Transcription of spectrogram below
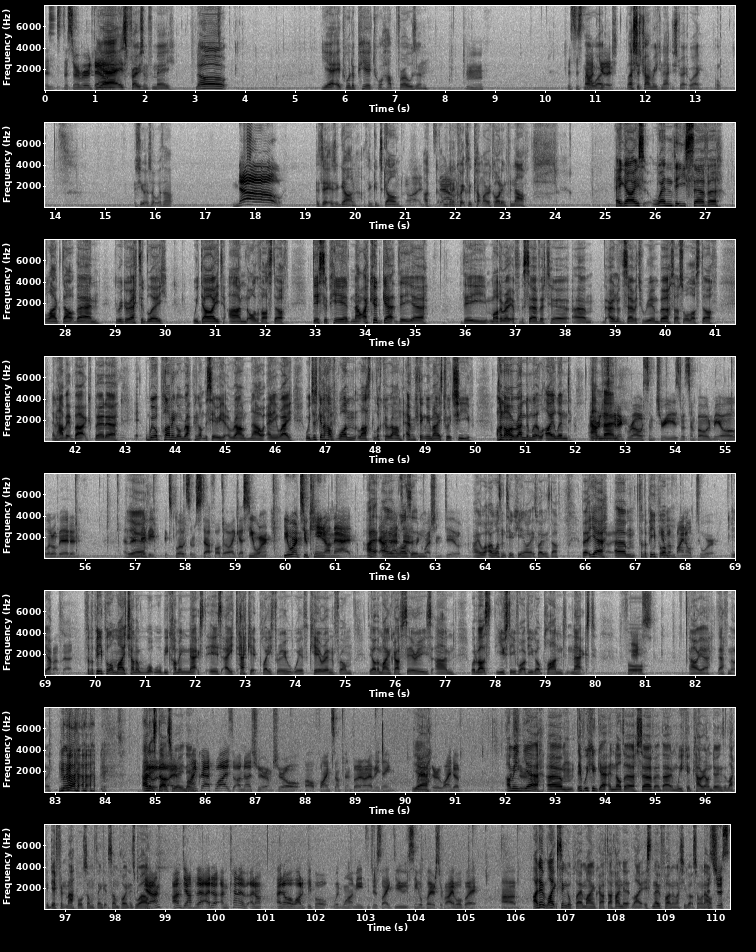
is the server down? Yeah, it's frozen for me. No. Yeah, it would appear to have frozen. Hmm. This is Oh, not wait. good. Let's just try and reconnect you straight away. Oh. See what's up with that. No! Is it is it gone? I think it's gone. Oh, I, it's I'm gonna quickly cut my recording for now. Hey guys, when the server lagged out then, regrettably, we died and all of our stuff disappeared. Now I could get the uh, the moderator for the server to um, the owner of the server to reimburse us all our stuff and have it back, but uh, we were planning on wrapping up the series around now anyway. We're just gonna have one last look around everything we managed to achieve on our random little island, We were and just then gonna grow some trees with some bone meal a little bit and and Yeah. then maybe explode some stuff. Although I guess you weren't you weren't too keen on that. I Now I that's out of the wasn't question too. I, I wasn't too keen on exploding stuff, but yeah, Oh, yeah. um, for the people Give on a final tour. yeah about that? For the people on my channel, what will be coming next is a Tekkit playthrough with Kieran from the other Minecraft series. And what about you, Steve? What have you got planned next? For oh yeah, definitely. And it starts know. raining. Minecraft wise, I'm not sure. I'm sure I'll I'll find something, but I don't have anything Yeah, or lined up. I mean, sure. yeah. Um, if we could get another server, then we could carry on doing like a different map or something at some point as well. Yeah, I'm, I'm down for that. I don't. I'm kind of. I don't. I know a lot of people would want me to just like do single player survival, but um, I don't like single player Minecraft. I find it like it's no fun unless you've got someone else. it's just,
